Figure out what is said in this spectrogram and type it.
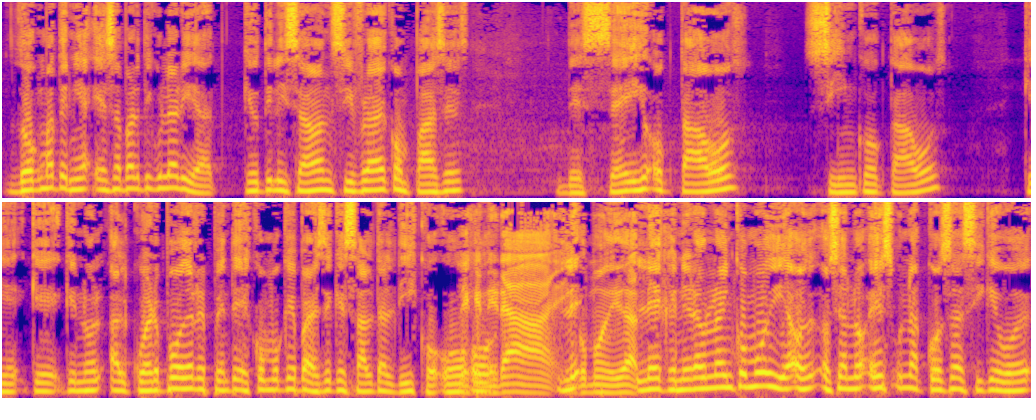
Dogma tenía esa particularidad que utilizaban cifra de compases de 6 octavos, 5 octavos, que, que, que no, al cuerpo de repente es como que parece que salta el disco. O, Le genera incomodidad. Le, genera una incomodidad. O, o sea, no es una cosa así que vos...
